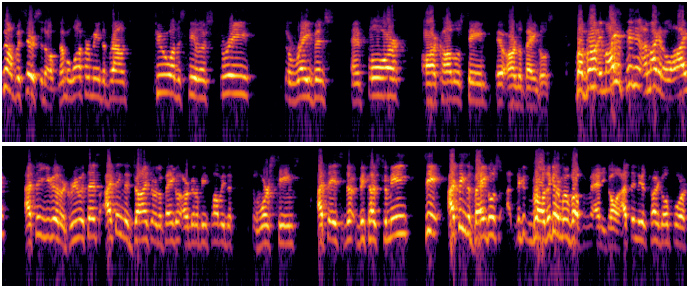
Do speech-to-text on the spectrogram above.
no. But seriously, though. Number one for me, the Browns. Two are the Steelers. Three, the Ravens. And four, are Cardinals team are the Bengals. But, bro, in my opinion, I'm not going to lie. I think you're going to agree with this. I think the Giants or the Bengals are going to be probably the, the worst teams. I think it's the, because to me, see, I think the Bengals, bro, they're going to move up from Andy Dalton. I think they're going to try to go for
